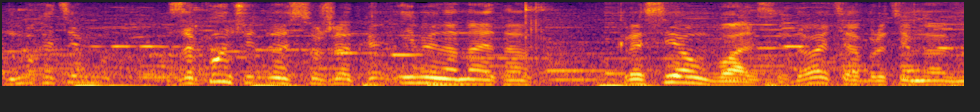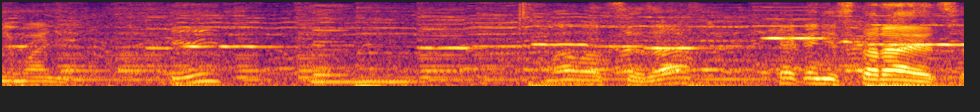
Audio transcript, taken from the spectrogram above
Но мы хотим закончить наш сюжет именно на этом красивом вальсе. Давайте обратим на внимание. Молодцы, да? Как они стараются.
